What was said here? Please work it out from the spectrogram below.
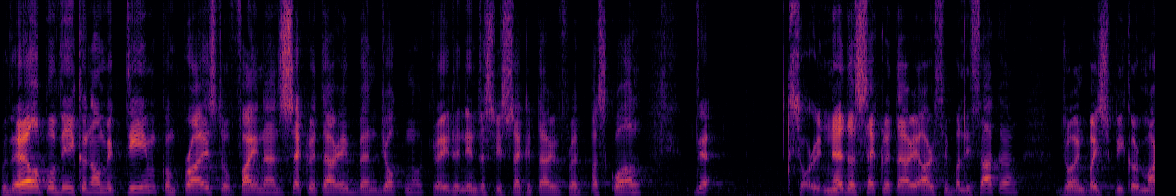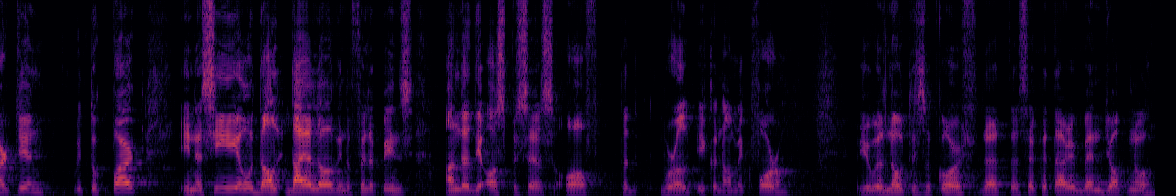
With the help of the economic team comprised of Finance Secretary Ben Diokno, Trade and Industry Secretary Fred Pascual, the- sorry, NEDA Secretary Arsi Balisacan, joined by Speaker Martin, we took part in a CEO dialogue in the Philippines under the auspices of the World Economic Forum. You will notice, of course, that uh, Secretary Ben Diokno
